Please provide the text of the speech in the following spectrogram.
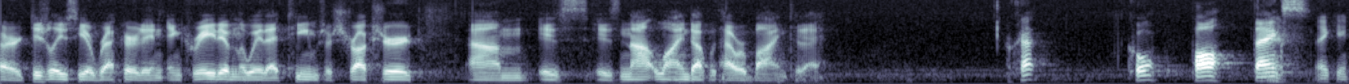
our digital agency of record in, in, creative and the way that teams are structured um, is, is not lined up with how we're buying today. Okay, cool. Paul, thanks. Yeah, thank you.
